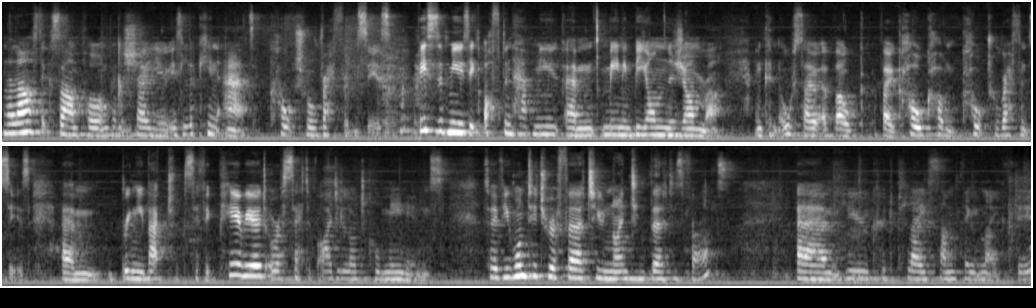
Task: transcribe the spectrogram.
And the last example I'm going to show you is looking at cultural references. Pieces of music often have mu- um, meaning beyond the genre and can also evoke, evoke whole cultural references, um, bring you back to a specific period or a set of ideological meanings. So if you wanted to refer to 1930s France, um, you could play something like this.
